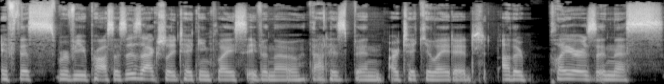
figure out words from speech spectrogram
if this review process is actually taking place, even though that has been articulated. Other players in this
